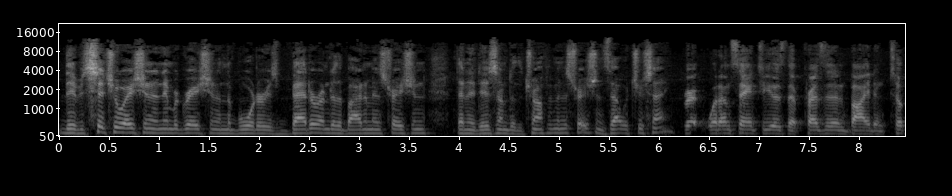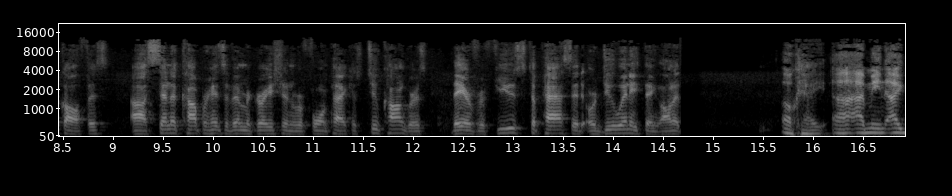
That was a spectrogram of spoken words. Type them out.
the situation in immigration and the border is better under the Biden administration than it is under the Trump administration. Is that what you're saying? What I'm saying to you is that President Biden took office, uh, sent a comprehensive immigration reform package to Congress. They have refused to pass it or do anything on it. Okay, uh, I mean, I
